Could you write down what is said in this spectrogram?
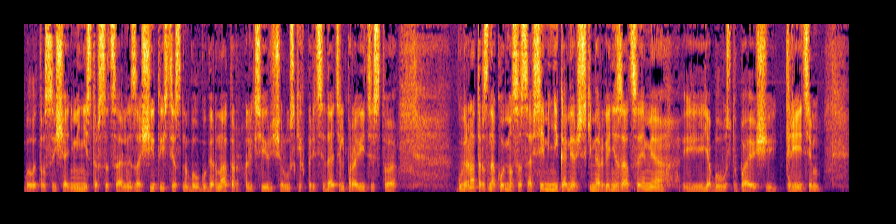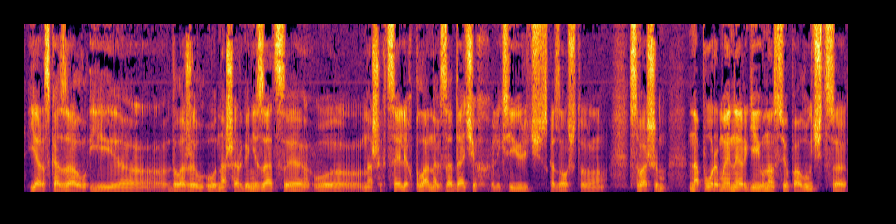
был этого совещания министр социальной защиты, естественно, был губернатор Алексей Юрьевич Русских, председатель правительства. Губернатор знакомился со всеми некоммерческими организациями, и я был выступающий третьим. Я рассказал и э, доложил о нашей организации, о наших целях, планах, задачах. Алексей Юрьевич сказал, что с вашим напором и энергией у нас все получится.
